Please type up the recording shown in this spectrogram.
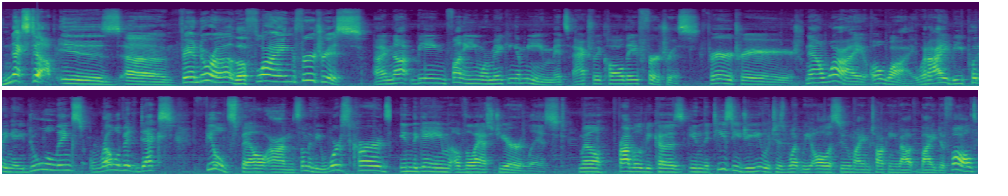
Next up is uh, Fandora the Flying Furtress. I'm not being funny or making a meme. It's actually called a Furtress. Furtress. Now why, oh why, would I be putting a Duel Links relevant dex field spell on some of the worst cards in the game of the last year list? Well, probably because in the TCG, which is what we all assume I am talking about by default,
